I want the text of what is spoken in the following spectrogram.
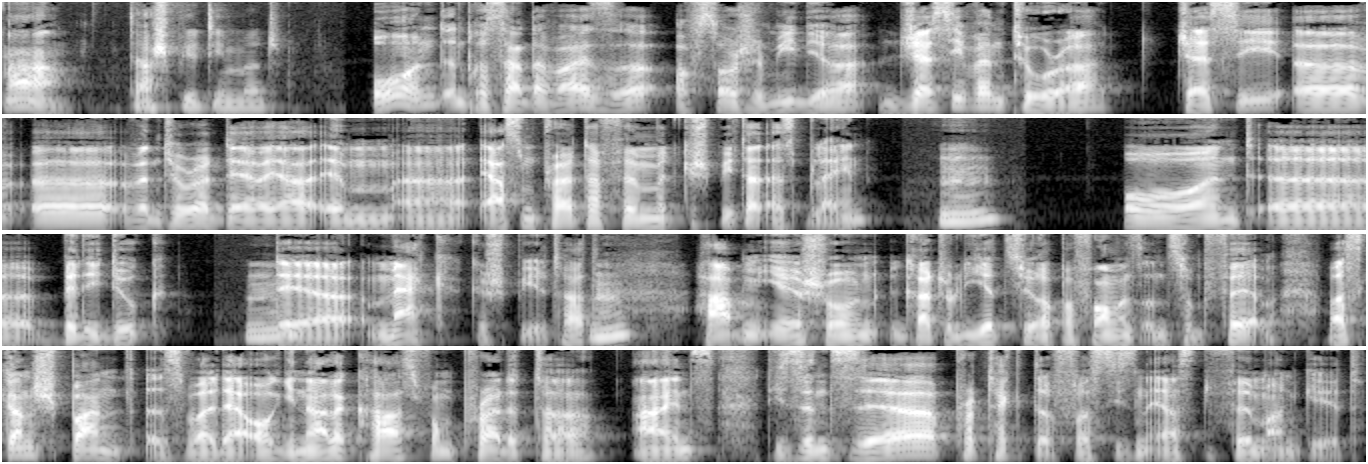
Ah. Da spielt die mit. Und interessanterweise auf Social Media Jesse Ventura, Jesse äh, äh, Ventura, der ja im äh, ersten Predator-Film mitgespielt hat als Blaine. Mhm. Und äh, Billy Duke, der Mac gespielt hat, haben ihr schon gratuliert zu ihrer Performance und zum Film. Was ganz spannend ist, weil der originale Cast von Predator 1, die sind sehr protective, was diesen ersten Film angeht.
